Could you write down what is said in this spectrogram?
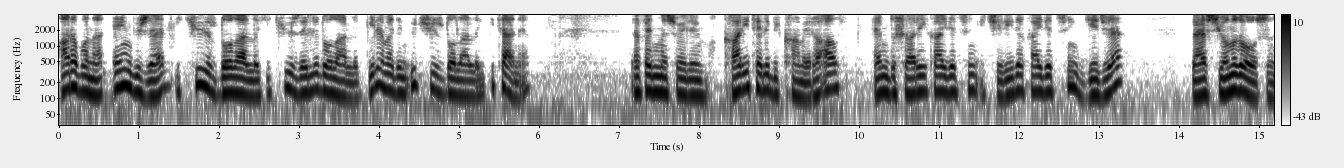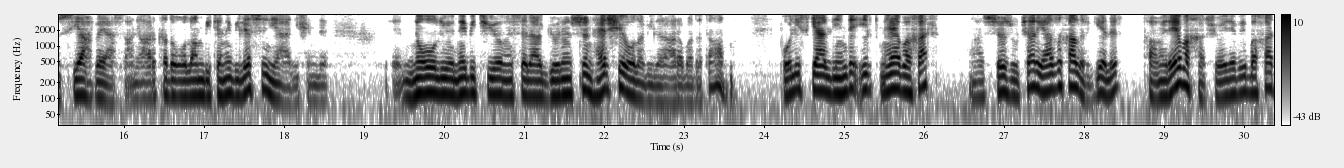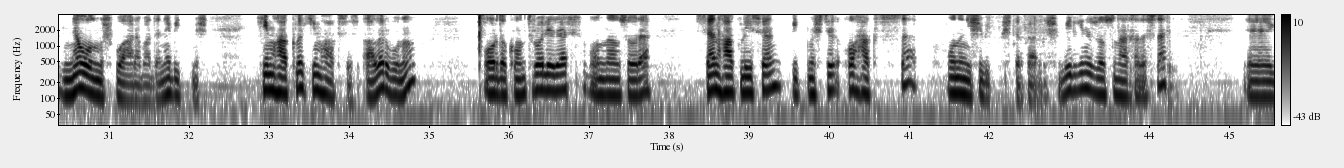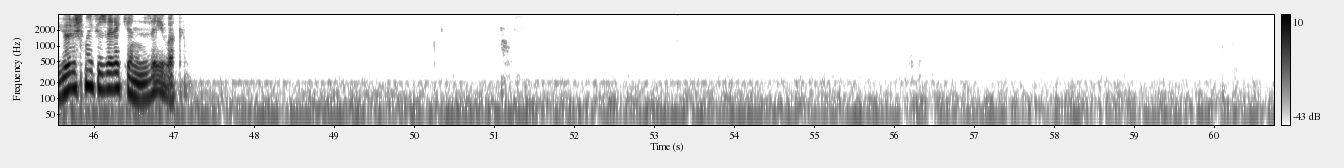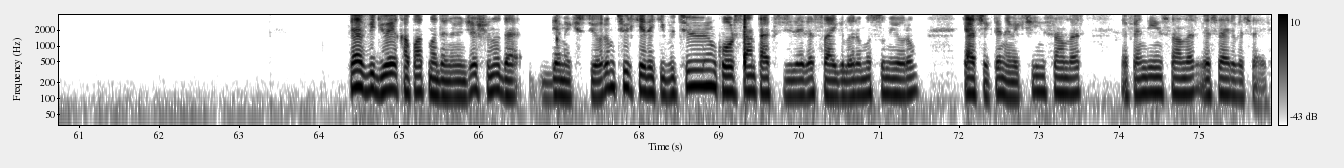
arabana en güzel 200 dolarlık, 250 dolarlık, bilemedin 300 dolarlık bir tane efendime söyleyeyim kaliteli bir kamera al. Hem dışarıyı kaydetsin, içeriği de kaydetsin. Gece versiyonu da olsun siyah beyaz. Hani arkada olan biteni bilesin yani şimdi. E, Ne oluyor, ne bitiyor mesela görünsün. Her şey olabilir arabada tamam mı? Polis geldiğinde ilk neye bakar? Söz uçar yazı kalır. Gelir kameraya bakar. Şöyle bir bakar ne olmuş bu arabada ne bitmiş. Kim haklı kim haksız. Alır bunu orada kontrol eder. Ondan sonra sen haklıysan bitmiştir. O haksızsa onun işi bitmiştir kardeşim. Bilginiz olsun arkadaşlar. Ee, görüşmek üzere kendinize iyi bakın. Ve videoyu kapatmadan önce şunu da demek istiyorum. Türkiye'deki bütün korsan taksicilere saygılarımı sunuyorum. Gerçekten emekçi insanlar, efendi insanlar vesaire vesaire.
